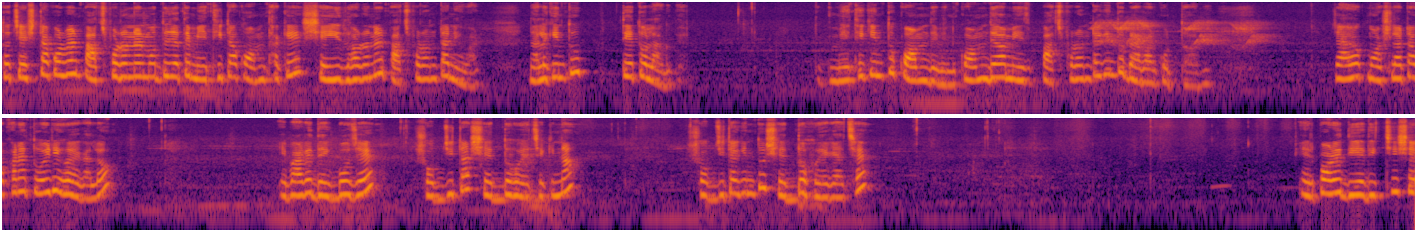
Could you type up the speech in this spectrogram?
তো চেষ্টা করবেন পাঁচফোড়নের মধ্যে যাতে মেথিটা কম থাকে, সেই ধরনের পাঁচফোড়নটা নেওয়ার। নাহলে কিন্তু তেতো লাগবে। মেথি কিন্তু কম দেবেন, কম দেওয়া মে, পাঁচফোড়নটা কিন্তু ব্যবহার করতে হবে। যাই হোক, মশলাটা ওখানে তৈরি হয়ে গেল। এবারে দেখব যে সবজিটা সেদ্ধ হয়েছে কি না? সবজিটা কিন্তু সেদ্ধ হয়ে গেছে। এরপরে দিয়ে দিচ্ছি সে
